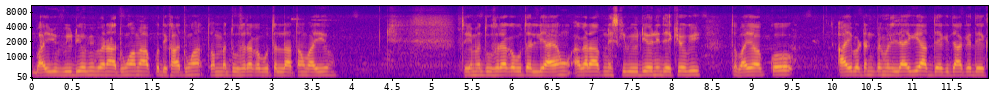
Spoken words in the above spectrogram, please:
भाई, वीडियो भी बना दूँगा, मैं आपको दिखा दूँगा। तो अब मैं दूसरा कबूतर लाता हूँ भाइयों। तो ये मैं दूसरा कबूतर ले आया हूँ। अगर आपने इसकी वीडियो नहीं देखी होगी तो भाई आपको आई बटन पे मिल जाएगी, आप देख, जाके देख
